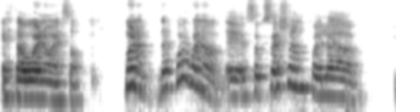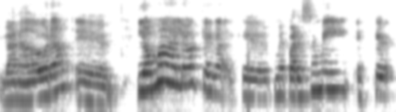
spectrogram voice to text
está bueno eso. Bueno, después, bueno, eh, Succession fue la, ganadora. Eh, lo malo que, que, me parece a mí es que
